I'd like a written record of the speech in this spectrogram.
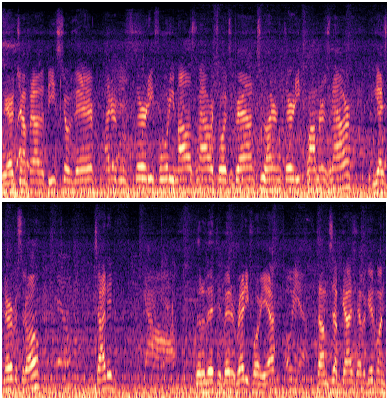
We are jumping out of the beast over there. 130, 40 miles an hour towards the ground, 230 kilometers an hour. You guys nervous at all? No. Excited? Yeah. A little bit. They're better ready for you, yeah? Oh yeah. Thumbs up, guys. Have a good one.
